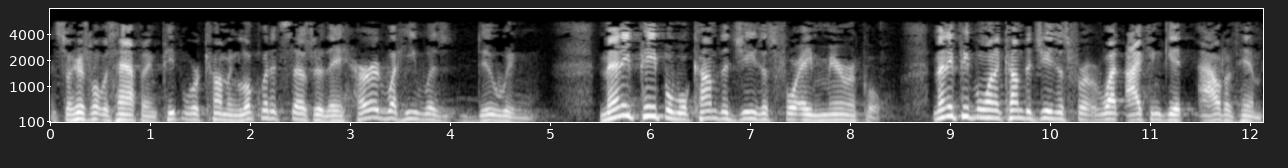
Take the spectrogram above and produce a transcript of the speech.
And so here's what was happening. People were coming. Look what it says here. They heard what he was doing. Many people will come to Jesus for a miracle. Many people want to come to Jesus for what I can get out of Him,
